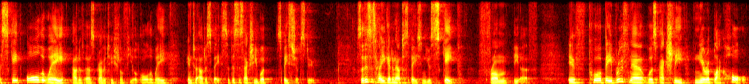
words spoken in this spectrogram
escape all the way out of Earth's gravitational field, all the way into outer space. So, this is actually what spaceships do. So, this is how you get in outer space and you escape from the Earth. If poor Babe Ruth now was actually near a black hole,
